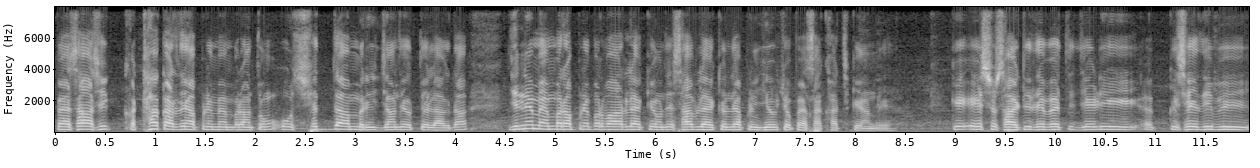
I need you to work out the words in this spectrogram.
ਪੈਸਾ ਅਸੀਂ ਇਕੱਠਾ ਕਰਦੇ ਆ ਆਪਣੇ ਮੈਂਬਰਾਂ ਤੋਂ, ਉਹ ਸਿੱਧਾ ਮਰੀਜ਼ਾਂ ਦੇ ਉੱਤੇ ਲੱਗਦਾ। ਜਿੰਨੇ ਮੈਂਬਰ ਆਪਣੇ ਪਰਿਵਾਰ ਲੈ ਕੇ ਆਉਂਦੇ, ਸਭ ਲੈ ਕੇ ਆਉਂਦੇ, ਆਪਣੀ ਜੇਬ ਚੋਂ ਪੈਸਾ ਖਰਚ ਕੇ ਆਉਂਦੇ ਆ। ਕਿ ਇਹ ਸੁਸਾਇਟੀ ਦੇ ਵਿੱਚ ਜਿਹੜੀ ਕਿਸੇ ਦੀ ਵੀ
